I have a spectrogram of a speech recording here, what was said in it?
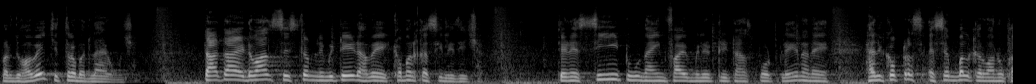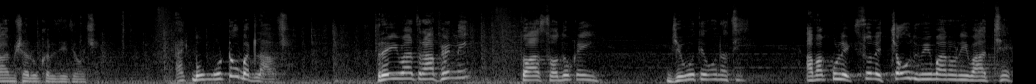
પરંતુ હવે ચિત્ર બદલાયું છે. ટાટા એડવાન્સ સિસ્ટમ લિમિટેડ હવે કમર કસી લીધી છે. તેણે C two nine five military transport plane અને હેલિકોપ્ટર્સ એસેમ્બલ કરવાનું કામ શરૂ કરી દીધું છે. આ બહુ મોટો બદલાવ છે. રહી વાત રાફેલની, તો આ સોદો કંઈ જેવો તેવો નથી. આમાં કુલ એકસો ને ચૌદ વિમાનોની વાત છે,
